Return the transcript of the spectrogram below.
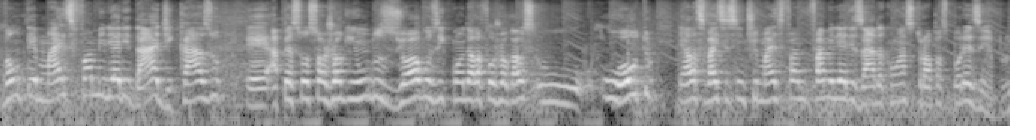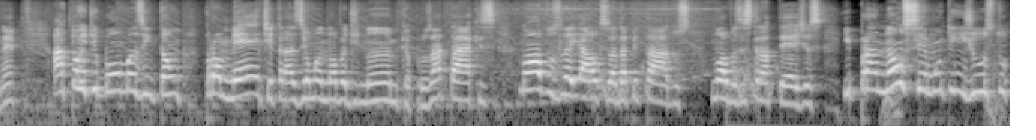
vão ter mais familiaridade, caso é, a pessoa só jogue em um dos jogos e quando ela for jogar o, o outro, ela vai se sentir mais familiarizada com as tropas, por exemplo, né? A Torre de Bombas, então, promete trazer uma nova dinâmica para os ataques, novos layouts adaptados, novas estratégias e para não ser muito injusto,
